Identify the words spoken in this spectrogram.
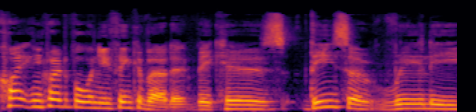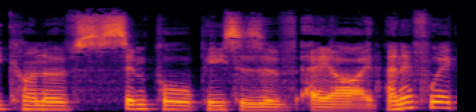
quite incredible when you think about it because these are really kind of simple pieces of AI. And if we're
